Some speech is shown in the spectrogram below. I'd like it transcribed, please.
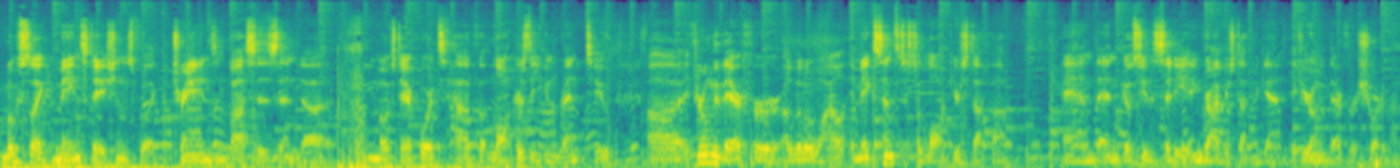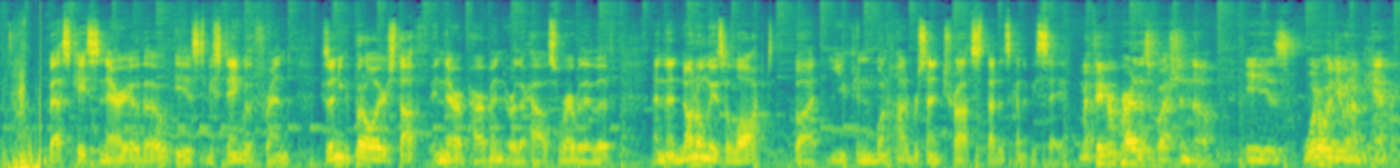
Most like main stations for like trains and buses and uh, most airports have lockers that you can rent too. Uh, if you're only there for a little while, it makes sense just to lock your stuff up and then go see the city and grab your stuff again if you're only there for a short amount of time. The best case scenario though is to be staying with a friend because then you can put all your stuff in their apartment or their house or wherever they live and then not only is it locked but you can 100% trust that it's going to be safe. My favorite part of this question though is what do I do when I'm camping?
